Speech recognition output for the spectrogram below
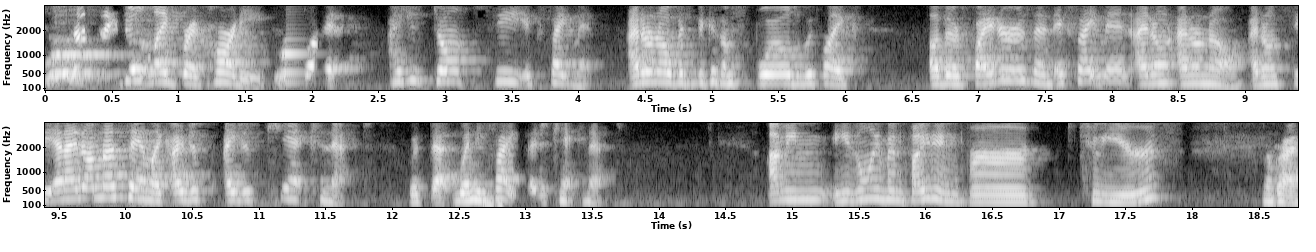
not that I don't like Greg Hardy, but I just don't see excitement. I don't know if it's because I'm spoiled with like other fighters and excitement. I don't. I don't know. I don't see. And I, know I'm not saying like I just. I just can't connect with that when he fights. I just can't connect. I mean, he's only been fighting for two years. Okay.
